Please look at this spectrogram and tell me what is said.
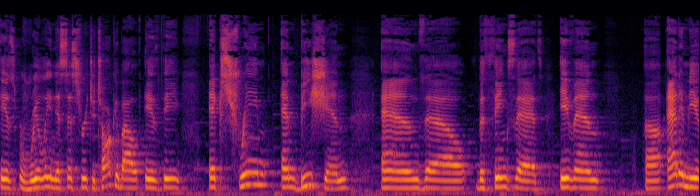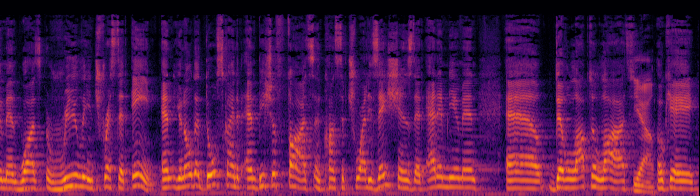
is really necessary to talk about is the extreme ambition and uh, the things that even uh, Adam Neumann was really interested in. And you know that those kind of ambitious thoughts and conceptualizations that Adam Neumann uh, developed a lot, Yeah. okay,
